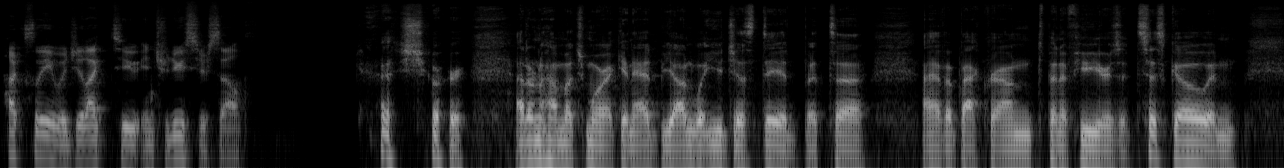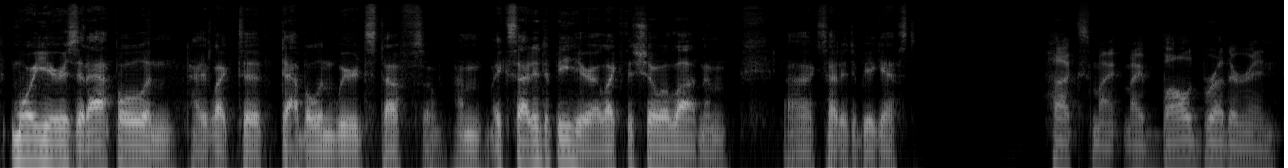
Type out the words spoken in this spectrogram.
Huxley, would you like to introduce yourself? sure. I don't know how much more I can add beyond what you just did, but uh, I have a background, spent a few years at Cisco and more years at Apple, and I like to dabble in weird stuff. So I'm excited to be here. I like the show a lot, and I'm uh, excited to be a guest. Hux, my, my bald brother in.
